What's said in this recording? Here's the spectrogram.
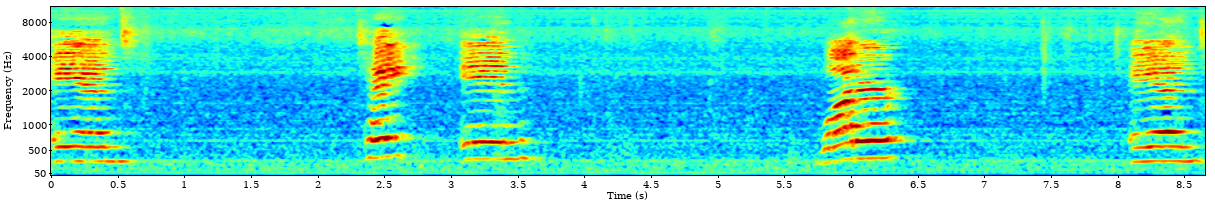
and take in water and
